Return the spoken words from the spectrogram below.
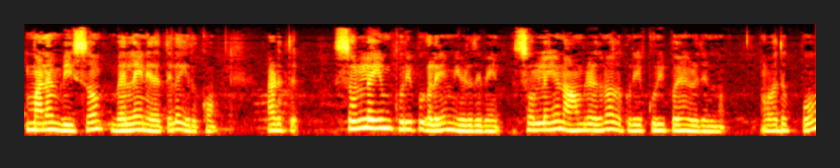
மனம் வீசும் வெள்ளை நிறத்தில் இருக்கும். அடுத்து சொல்லையும் குறிப்புகளையும் எழுதுவேன். சொல்லையும் நாம் எழுதணும் அதுக்குரிய குறிப்பையும் எழுதிடணும். அதுப்போ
